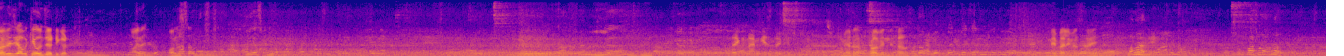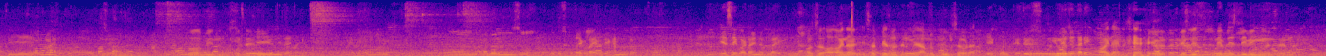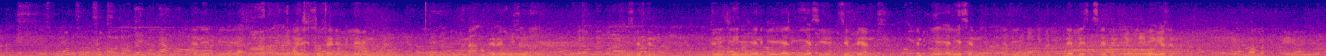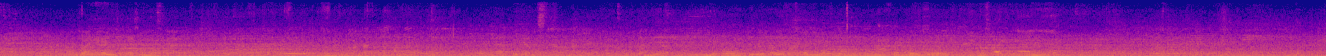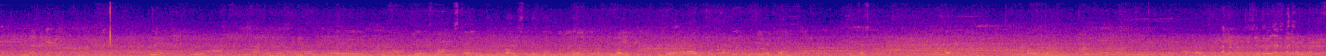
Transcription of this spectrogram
रविजी अब के हुन्छ टिकट? होइन? भन्नुहोस् त छ मेरो प्रवीण दाल नेपालीमा छ है। प्रवीण उते यसैबाट होइन लाइक हजुर होइन यसमा पेजमा छैन मेरो हाम्रो ग्रुप छ एउटा। होइन होइन नेप्लिज लिभिङ भन्छ हेर्नु। एनइपिए होइन सोसाइटी लिभिङ नाम धेरै उठ्छ स्पेस दिनु एलइएससी सिम्पली हाल्नुहोस्। एनपिए एलइएससी हाल्नु यदि नेप्लिज स्पेस दिनु हो यो चाहिँ हो भर्खर first boarding. They arrive in 30, we get one. It just on the not over दुईजना कति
